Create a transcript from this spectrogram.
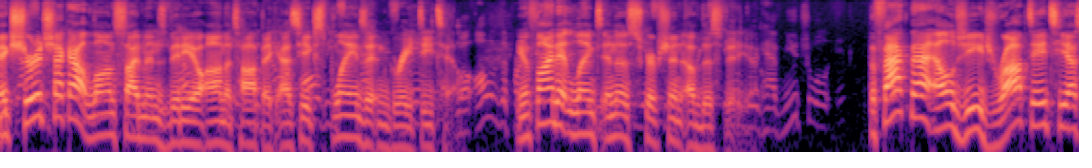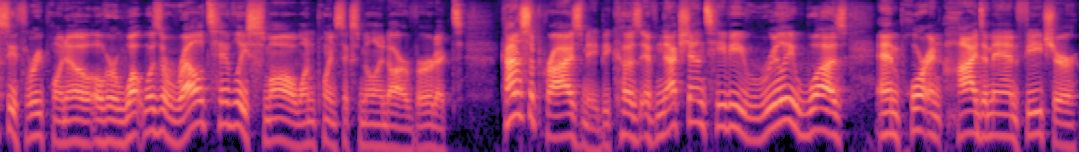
Make sure to check out Lon Seidman's video on the topic as he explains it in great detail. You can find it linked in the description of this video. The fact that LG dropped ATSC 3.0 over what was a relatively small $1.6 million verdict kind of surprised me because if next-gen TV really was an important high-demand feature,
